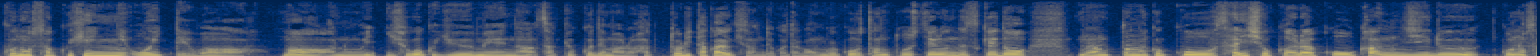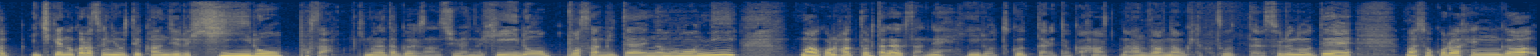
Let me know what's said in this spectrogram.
句の作品においては、まあ、あの、すごく有名な作曲家でもある服部隆之さんという方が音楽を担当してるんですけど、なんとなくこう、最初からこう感じる、この一見のカラスによって感じるヒーローっぽさ、木村拓哉さん主演のヒーローっぽさみたいなものに、まあこの服部隆之さんね、ヒーロー作ったりとか、半沢直樹とか作ったりするので、まあそこら辺が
